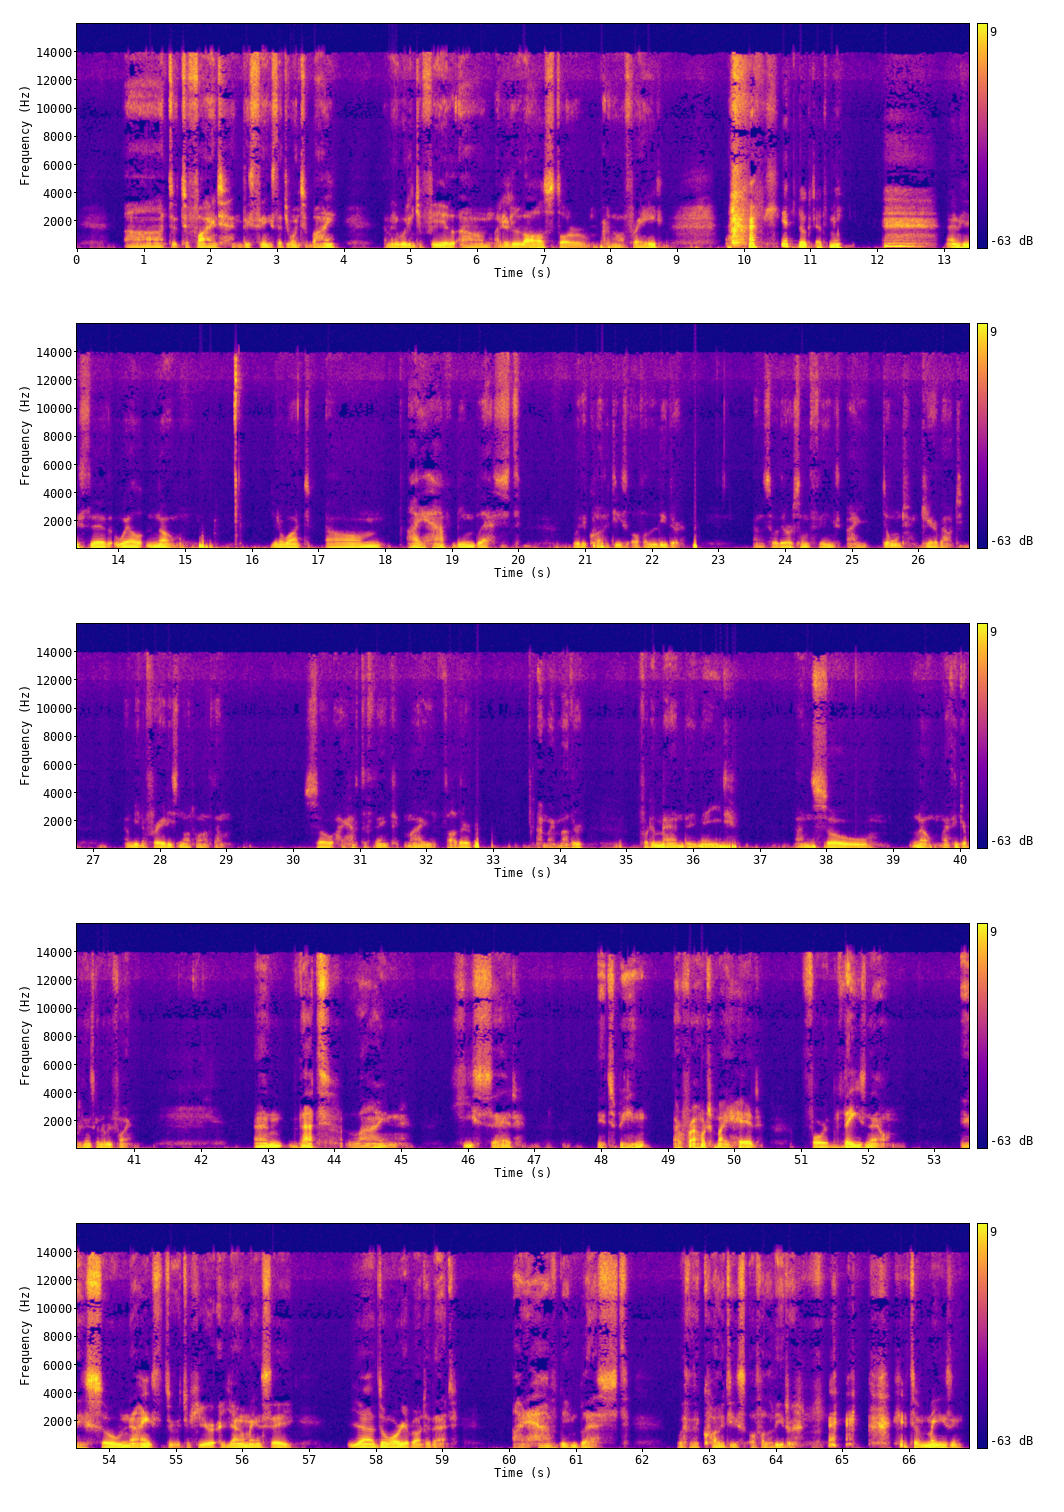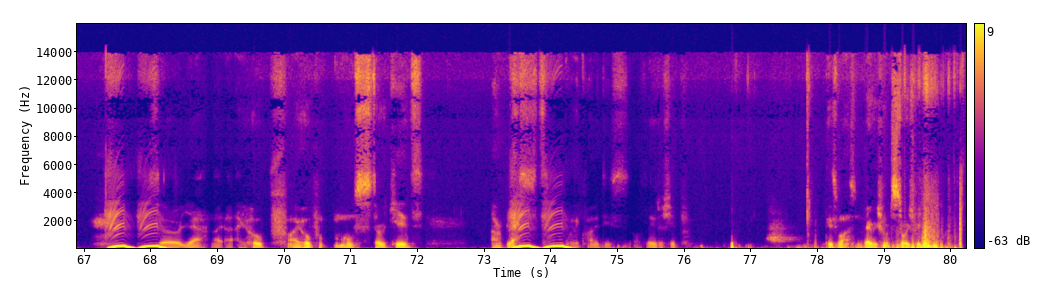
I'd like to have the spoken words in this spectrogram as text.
uh, to, to find these things that you want to buy? I mean, wouldn't you feel um, a little lost or, I don't know, afraid? he looked at me and he said, Well, no. You know what? Um, I have been blessed with the qualities of a leader. And so there are some things I don't care about. And being afraid is not one of them. So I have to thank my father and my mother for the man they made. And so, no, I think everything's going to be fine. And that line he said, it's been around my head for days now. It is so nice to, to hear a young man say, Yeah, don't worry about that. I have been blessed with the qualities of a leader. it's amazing. So yeah, I, I hope I hope most our kids are blessed with the qualities of leadership. This was a very short story for you.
